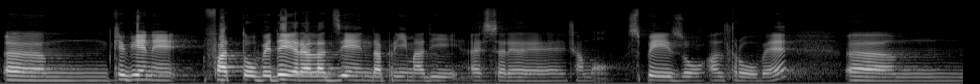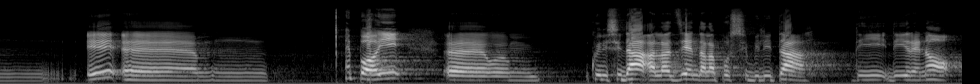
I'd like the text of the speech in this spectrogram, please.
um, che viene fatto vedere all'azienda prima di essere diciamo, speso altrove um, e, ehm, e, poi eh, quindi si dà all'azienda la possibilità di dire no,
